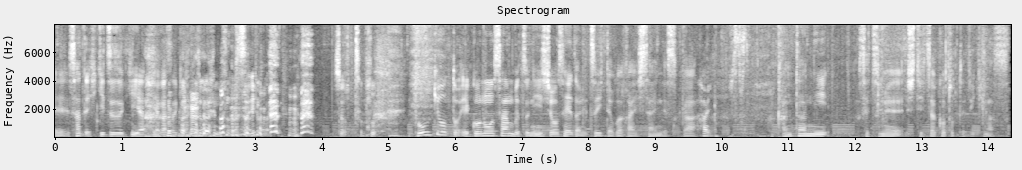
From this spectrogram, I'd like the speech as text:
えーさて引き続きや矢ヶ崎の水は ちょっと。東京都エコ農産物認証制度についてお伺いしたいんですが、はい。簡単に説明していただくことってできます？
